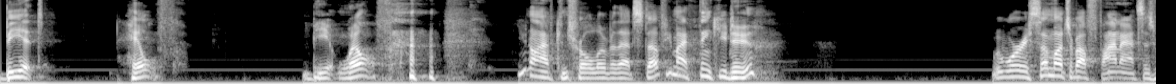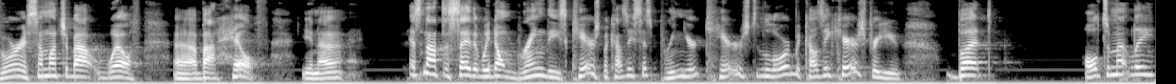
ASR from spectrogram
Be it health, be it wealth. you don't have control over that stuff. You might think you do. We worry so much about finances. We worry so much about wealth, uh, about health, you know. It's not to say that we don't bring these cares because he says, bring your cares to the Lord because he cares for you. But ultimately,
